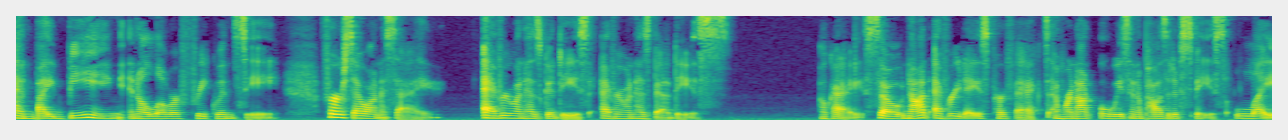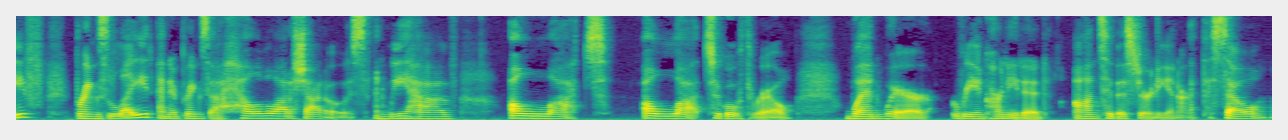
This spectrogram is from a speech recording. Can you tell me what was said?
And by being in a lower frequency, first, I want to say, everyone has good days, everyone has bad days. Okay, so not every day is perfect, and we're not always in a positive space. Life brings light and it brings a hell of a lot of shadows, and we have a lot, a lot to go through when we're reincarnated onto this journey in earth. So,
